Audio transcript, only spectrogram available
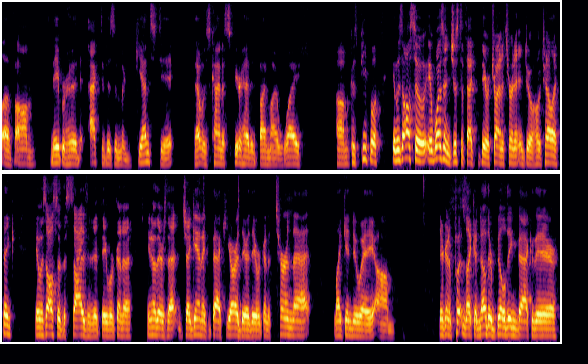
of um, neighborhood activism against it that was kind of spearheaded by my wife because people it was also it wasn't just the fact that they were trying to turn it into a hotel i think it was also the size of it they were going to you know there's that gigantic backyard there they were going to turn that like into a um, they're going to put in like another building back there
